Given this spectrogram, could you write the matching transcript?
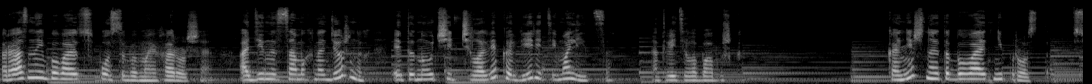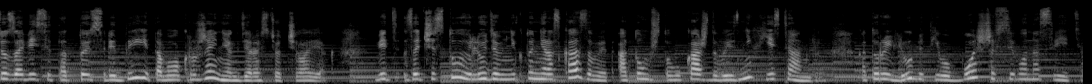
«Разные бывают способы, моя хорошая. Один из самых надежных – это научить человека верить и молиться», ответила бабушка. Конечно, это бывает непросто. Все зависит от той среды и того окружения, где растет человек. Ведь зачастую людям никто не рассказывает о том, что у каждого из них есть ангел, который любит его больше всего на свете.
